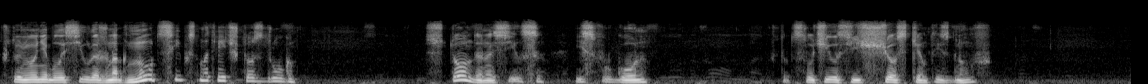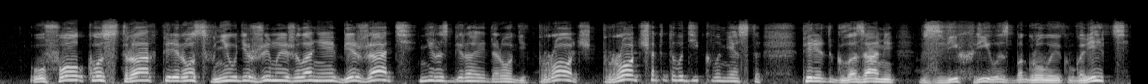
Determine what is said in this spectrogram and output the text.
что у него не было сил даже нагнуться и посмотреть, что с другом. Стон доносился из фургона. Что-то случилось еще с кем-то из гномов. У Фолко страх перерос в неудержимое желание бежать, не разбирая дороги, прочь, прочь от этого дикого места. Перед глазами взвихрилась багровая круговерть,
